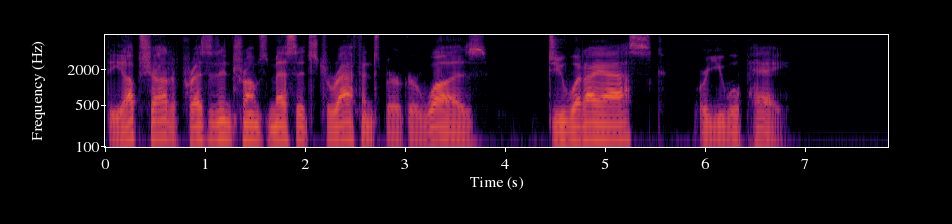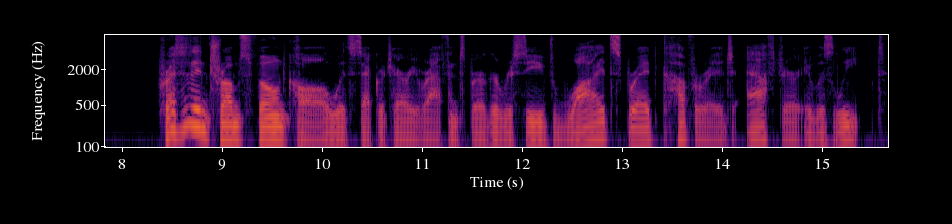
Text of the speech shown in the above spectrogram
The upshot of President Trump's message to Raffensperger was do what I ask, or you will pay. President Trump's phone call with Secretary Raffensperger received widespread coverage after it was leaked.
